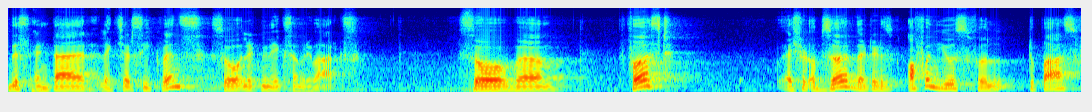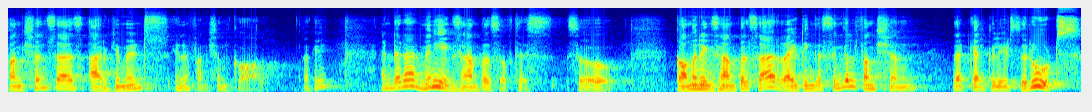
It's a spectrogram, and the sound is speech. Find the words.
this entire lecture sequence. So let me make some remarks. So um, first I should observe that it is often useful to pass functions as arguments in a function call. Okay? And there are many examples of this. So common examples are writing a single function that calculates the roots.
